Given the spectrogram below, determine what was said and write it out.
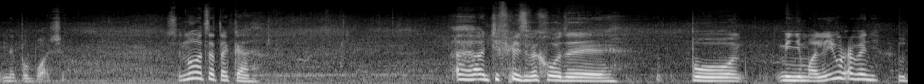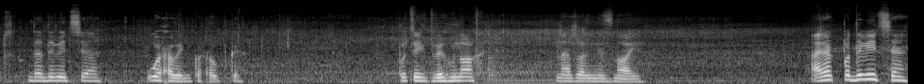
не побачив. Ну, це таке. Е, Антифриз виходить по мінімальний уровень. Тут, де дивиться уровень коробки. По цих двигунах, на жаль, не знаю. А як подивитися,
